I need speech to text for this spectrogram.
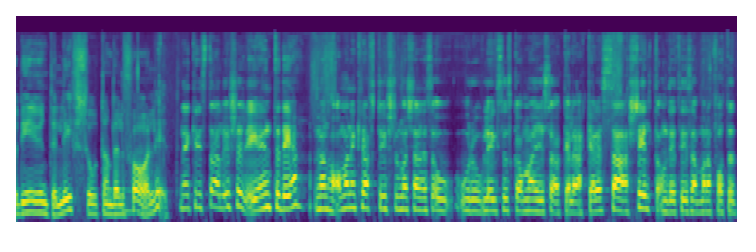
det är ju inte livshotande eller farligt. Nej, kristallyrsel är inte det. Men har man en kraftyrsel och man känner sig orolig så ska man ju söka läkare. Särskilt om det till exempel man har fått ett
